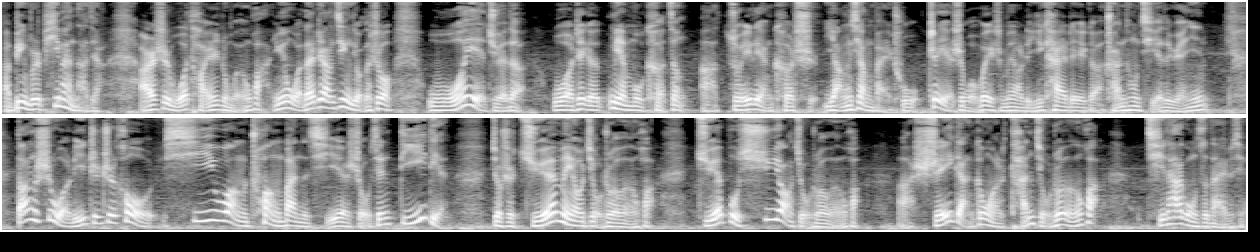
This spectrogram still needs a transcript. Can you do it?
啊，并不是批判大家，而是我讨厌一种文化，因为我在这样敬酒的时候，我也觉得。我这个面目可憎啊，嘴脸可耻，洋相百出，这也是我为什么要离开这个传统企业的原因。当时我离职之后，希望创办的企业，首先第一点就是绝没有酒桌文化，绝不需要酒桌文化啊！谁敢跟我谈酒桌文化，其他公司待着去。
